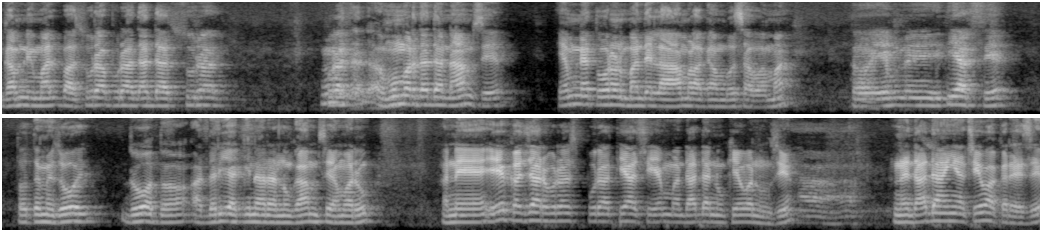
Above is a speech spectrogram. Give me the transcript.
ગામની માલપા સુરાપુરા દાદા સુરા હુમર દાદા નામ છે. એમને તોરણ બાંધેલા આમળા ગામ વસાવવામાં. તો એમનો ઇતિહાસ છે. તો તમે જો જુઓ તો આ દરિયા કિનારાનું ગામ છે અમારું. અને એક હજાર વર્ષ પૂરા થયા છે એમાં દાદાનું કહેવાનું છે. અને દાદા અહીંયા સેવા કરે છે.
